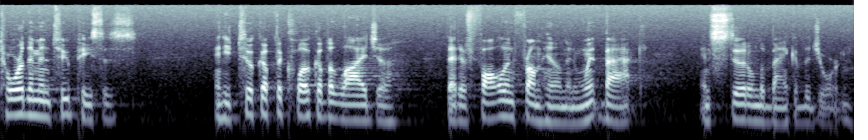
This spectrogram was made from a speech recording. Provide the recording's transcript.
tore them in two pieces, and he took up the cloak of Elijah that had fallen from him and went back and stood on the bank of the Jordan.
